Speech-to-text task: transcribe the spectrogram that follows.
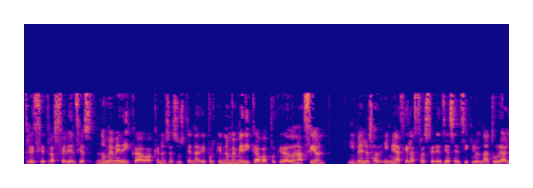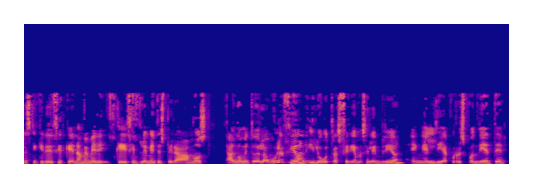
13 transferencias, no me medicaba, que no se asuste nadie porque no me medicaba porque era donación. Y me, los, y me hacía las transferencias en ciclos naturales, que quiere decir que, no me, que simplemente esperábamos al momento de la ovulación y luego transferíamos el embrión en el día correspondiente.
